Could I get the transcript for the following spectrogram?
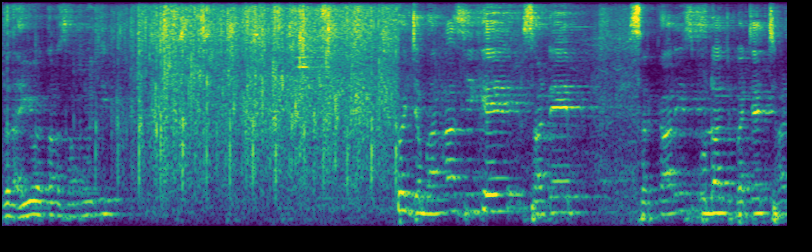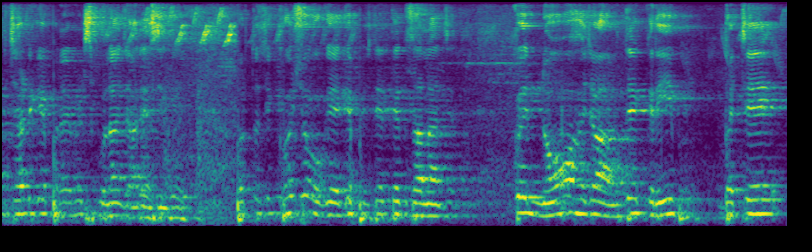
ਵਧਾਈ ਹੋਵੇ ਤੁਹਾਨੂੰ ਸਭ ਨੂੰ ਜੀ ਕੋਈ ਜ਼ਮਾਨਾ ਸੀ ਕਿ ਸਾਡੇ ਸਰਕਾਰੀ ਸਕੂਲਾਂ 'ਚ ਬੱਚੇ ਛੱਡ ਛੱਡ ਕੇ ਪ੍ਰਾਈਵੇਟ ਸਕੂਲਾਂ ਜਾ ਰਹੇ ਸੀਗੇ। ਪਰ ਤੁਸੀਂ ਖੁਸ਼ ਹੋਗੇ ਕਿ ਪਿਛਲੇ 3 ਸਾਲਾਂ 'ਚ ਕੋਈ 9000 ਦੇ ਕਰੀਬ ਬੱਚੇ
